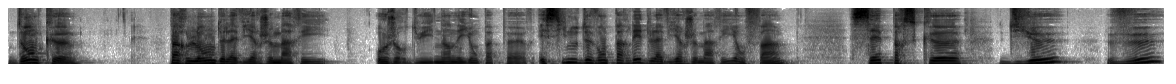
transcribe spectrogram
Donc, euh, Parlons de la Vierge Marie aujourd'hui, n'en ayons pas peur. Et si nous devons parler de la Vierge Marie, enfin, c'est parce que Dieu veut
